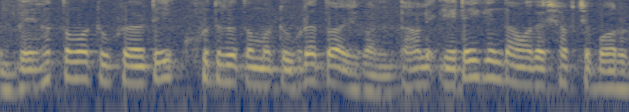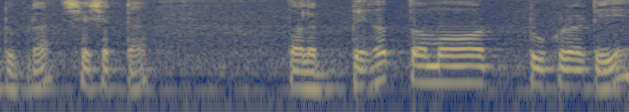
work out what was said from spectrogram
বৃহত্তম টুকরাটি ক্ষুদ্রতম টুকরা দশ গুণ। তাহলে এটাই কিন্তু আমাদের সবচেয়ে বড় টুকরা, শেষেরটা। তাহলে বৃহত্তম টুকরাটি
